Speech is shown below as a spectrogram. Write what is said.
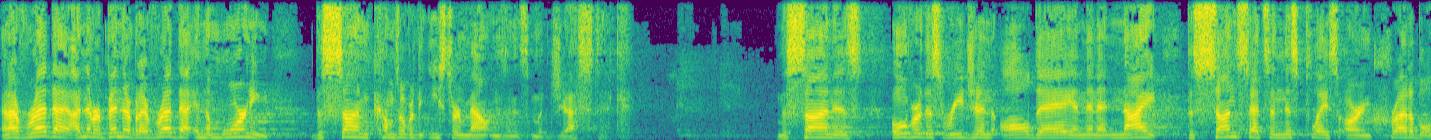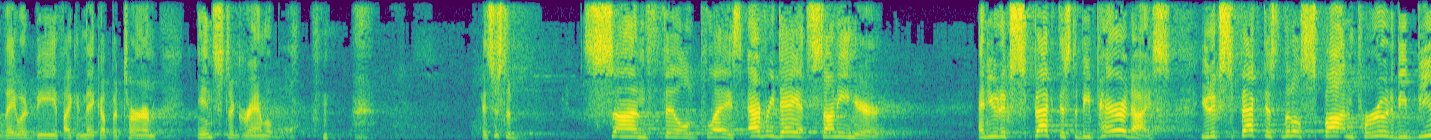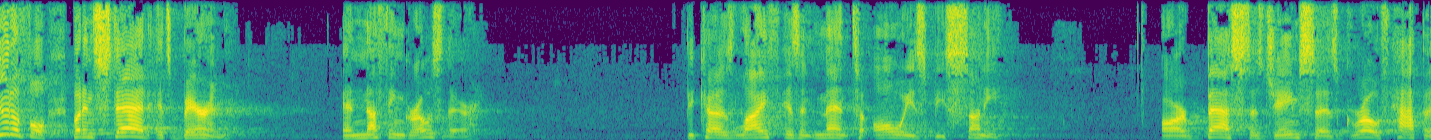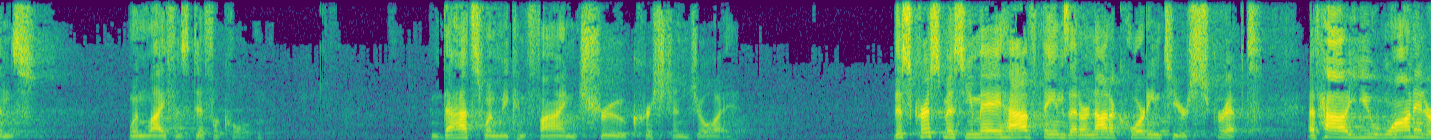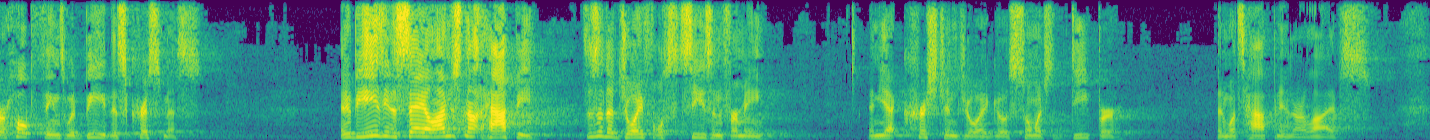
And I've read that, I've never been there, but I've read that in the morning, the sun comes over the eastern mountains and it's majestic. And the sun is over this region all day, and then at night, the sunsets in this place are incredible. They would be, if I could make up a term, Instagrammable. it's just a sun filled place. Every day it's sunny here. And you'd expect this to be paradise. You'd expect this little spot in Peru to be beautiful, but instead it's barren and nothing grows there. Because life isn't meant to always be sunny. Our best, as James says, growth happens when life is difficult. And that's when we can find true Christian joy. This Christmas, you may have things that are not according to your script of how you wanted or hoped things would be this Christmas. And it'd be easy to say, oh, I'm just not happy. This isn't a joyful season for me. And yet, Christian joy goes so much deeper than what's happening in our lives.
